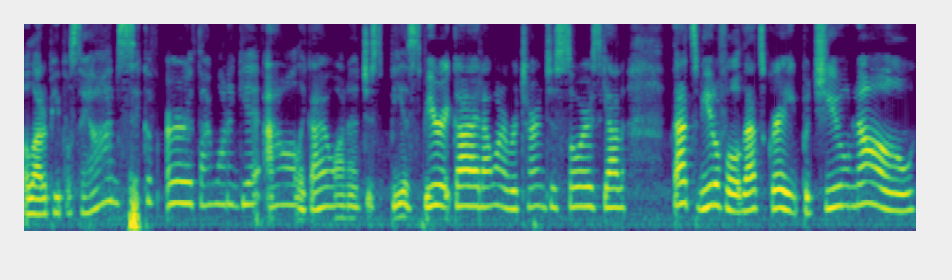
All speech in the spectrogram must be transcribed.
a lot of people say, oh, I'm sick of earth. I want to get out. Like, I want to just be a spirit guide. I want to return to source. Yeah, that's beautiful. That's great. But you know,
